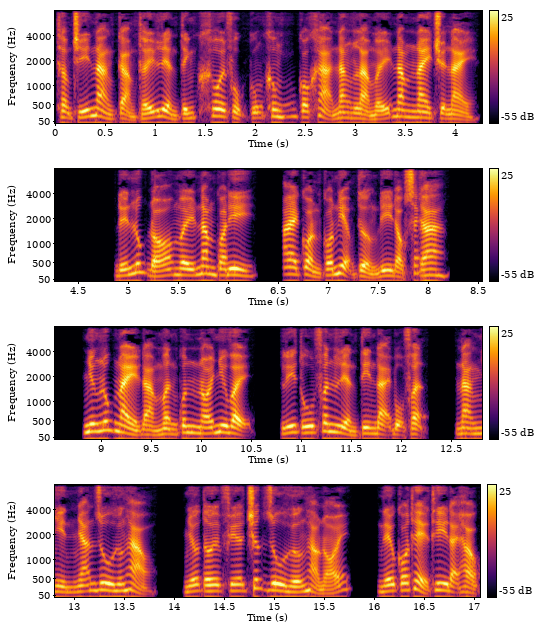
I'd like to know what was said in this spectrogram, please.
thậm chí nàng cảm thấy liền tính khôi phục cũng không có khả năng là mấy năm nay chuyện này. Đến lúc đó mấy năm qua đi, ai còn có niệm tưởng đi đọc sách ra. Nhưng lúc này đàm mân quân nói như vậy, Lý Tú Phân liền tin đại bộ phận, nàng nhìn nhãn du hướng hảo, nhớ tới phía trước du hướng hảo nói, nếu có thể thi đại học,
